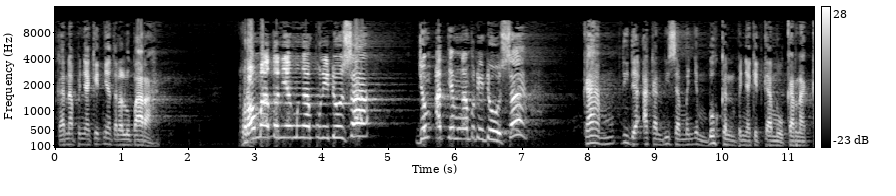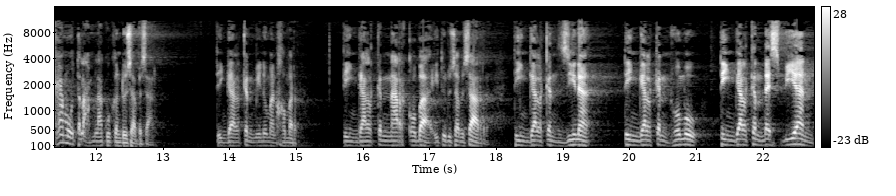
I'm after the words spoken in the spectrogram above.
karena penyakitnya terlalu parah. Ramadan yang mengampuni dosa, Jumat yang mengampuni dosa, kamu tidak akan bisa menyembuhkan penyakit kamu karena kamu telah melakukan dosa besar. Tinggalkan minuman khamar, tinggalkan narkoba, itu dosa besar. Tinggalkan zina, tinggalkan homo, tinggalkan lesbian,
